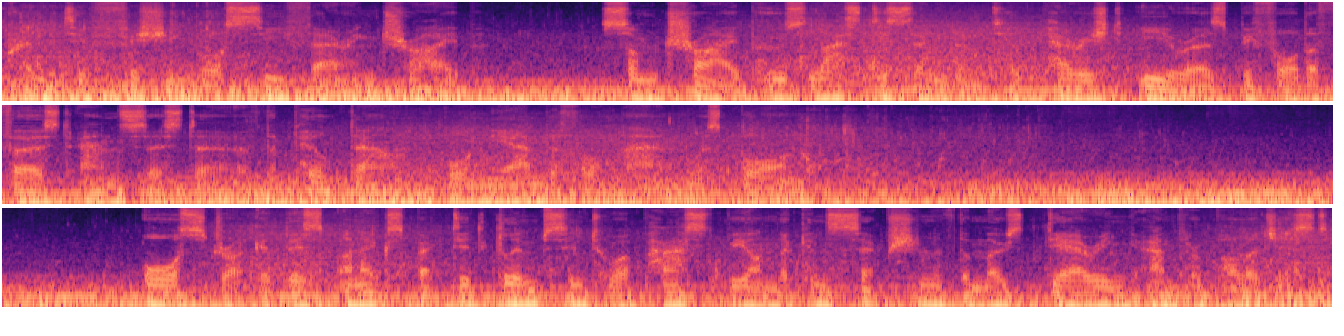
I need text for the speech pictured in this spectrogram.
primitive fishing or seafaring tribe some tribe whose last descendant had perished eras before the first ancestor of the Piltdown or Neanderthal man was born. Awestruck at this unexpected glimpse into a past beyond the conception of the most daring anthropologist,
